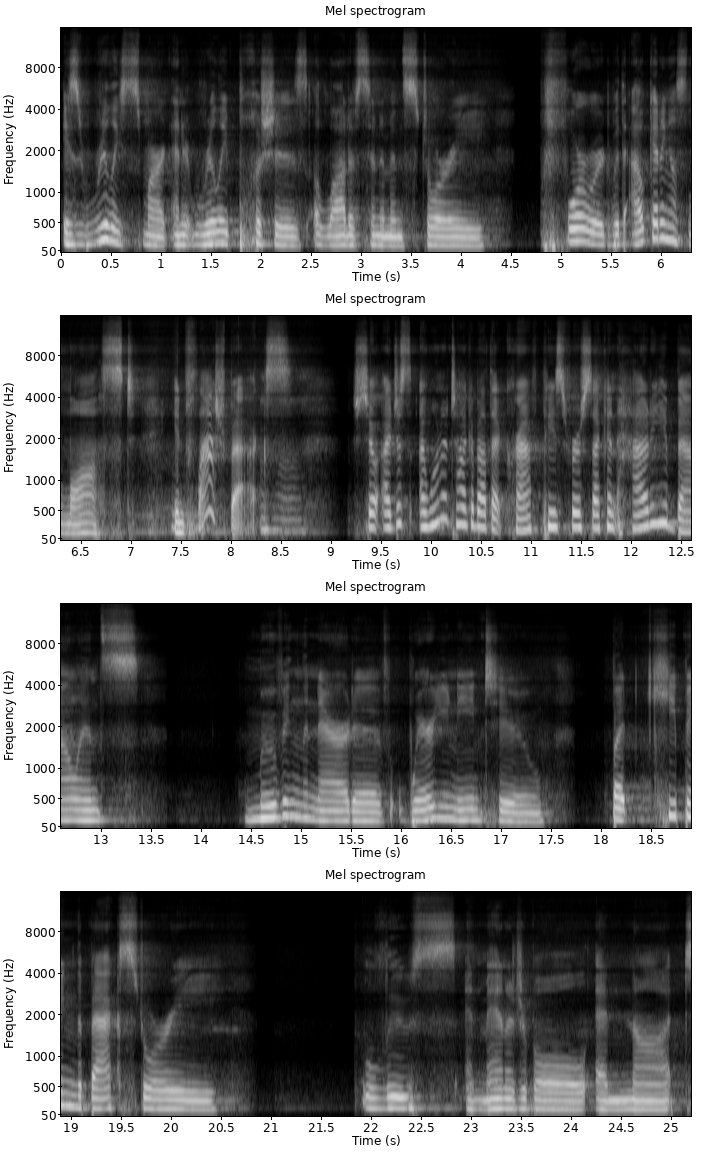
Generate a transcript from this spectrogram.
is really smart and it really pushes a lot of Cinnamon's story forward without getting us lost in flashbacks. So I just I want to talk about that craft piece for a second. How do you balance moving the narrative where you need to, but keeping the backstory loose and manageable and not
